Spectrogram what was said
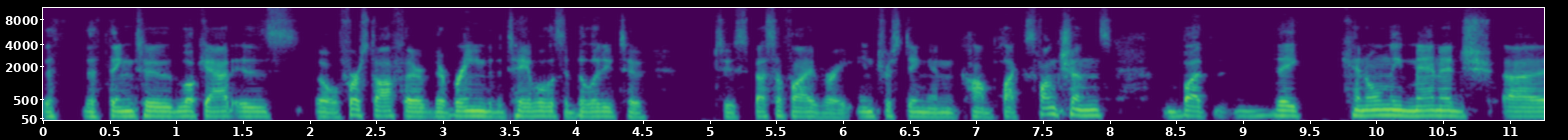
the, the thing to look at is, well, first off, they're, they're bringing to the table this ability to, to specify very interesting and complex functions, but they can only manage uh,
